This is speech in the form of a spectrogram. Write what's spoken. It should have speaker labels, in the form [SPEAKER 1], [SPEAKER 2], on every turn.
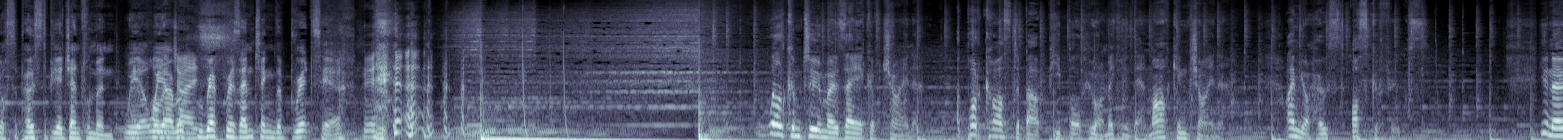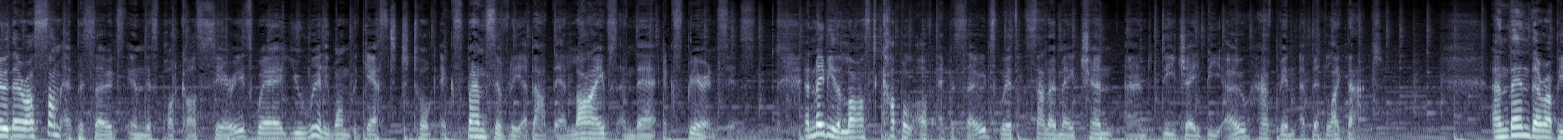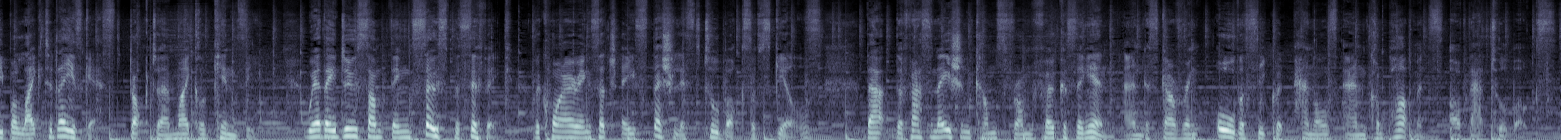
[SPEAKER 1] You're supposed to be a gentleman. We are, uh, we are re- representing the Brits here. Welcome to Mosaic of China, a podcast about people who are making their mark in China. I'm your host, Oscar Fuchs. You know, there are some episodes in this podcast series where you really want the guest to talk expansively about their lives and their experiences. And maybe the last couple of episodes with Salome Chen and DJ BO have been a bit like that. And then there are people like today's guest, Dr. Michael Kinsey, where they do something so specific, requiring such a specialist toolbox of skills, that the fascination comes from focusing in and discovering all the secret panels and compartments of that toolbox.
